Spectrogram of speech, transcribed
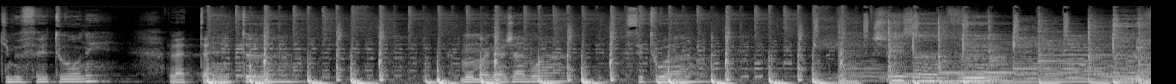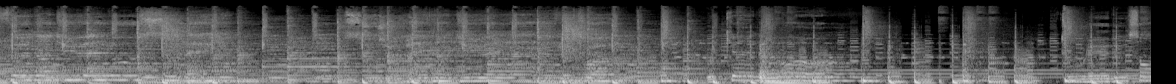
Tu me fais tourner la tête. Mon manège à moi, c'est toi. Je suis un vœu, le feu d'un duel au soleil. Je rêve d'un duel avec toi. Aucun arôme, tous les deux sans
